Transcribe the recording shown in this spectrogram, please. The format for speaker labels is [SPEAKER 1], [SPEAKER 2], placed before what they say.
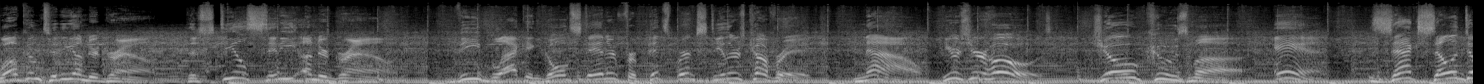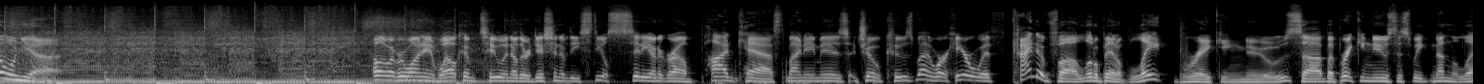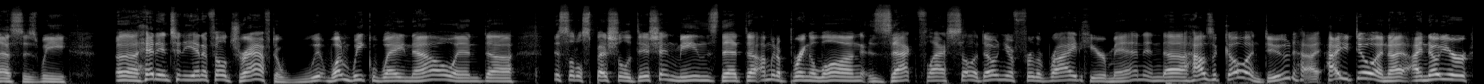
[SPEAKER 1] Welcome to the Underground, the Steel City Underground, the black and gold standard for Pittsburgh Steelers coverage. Now, here's your host, Joe Kuzma and Zac Celadonia.
[SPEAKER 2] Hello, everyone, and welcome to another edition of the Steel City Underground podcast. My name is Joe Kuzma, and we're here with kind of a little bit of late breaking news, uh, but breaking news this week nonetheless as we uh, head into the NFL draft w- one week away now. And uh, this little special edition means that uh, I'm going to bring along Zac Flash Celadonia for the ride here, man. And uh, how's it going, dude? How, how you doing? I, I know you're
